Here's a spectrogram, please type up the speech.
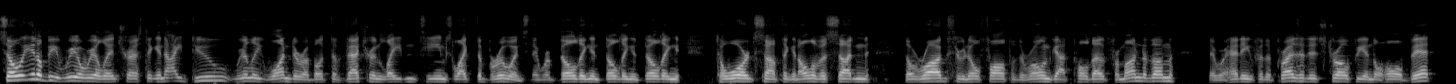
So it'll be real, real interesting. And I do really wonder about the veteran laden teams like the Bruins. They were building and building and building towards something, and all of a sudden, the rug, through no fault of their own, got pulled out from under them. They were heading for the President's Trophy and the whole bit.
